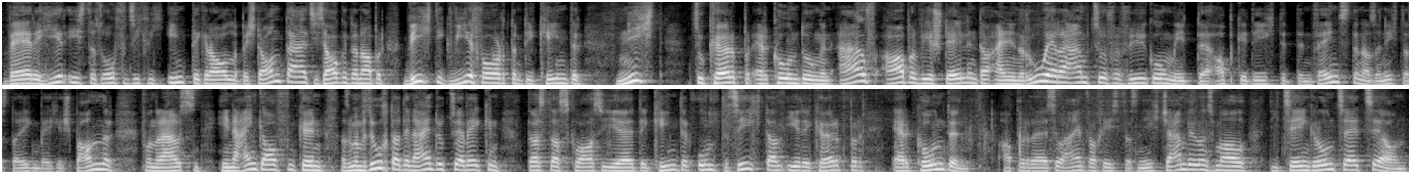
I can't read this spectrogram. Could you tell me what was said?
wäre. Hier ist das offensichtlich integraler Bestandteil. Sie sagen dann aber, wichtig, wir fordern die Kinder nicht zu Körpererkundungen auf, aber wir stellen da einen Ruheraum zur Verfügung mit äh, abgedichteten Fenstern, also nicht, dass da irgendwelche Spanner von draußen hineingaffen können. Also man versucht da den Eindruck zu erwecken, dass das quasi äh, die Kinder unter sich dann ihre Körper erkunden. Aber äh, so einfach ist das nicht. Schauen wir uns mal die zehn Grundsätze an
